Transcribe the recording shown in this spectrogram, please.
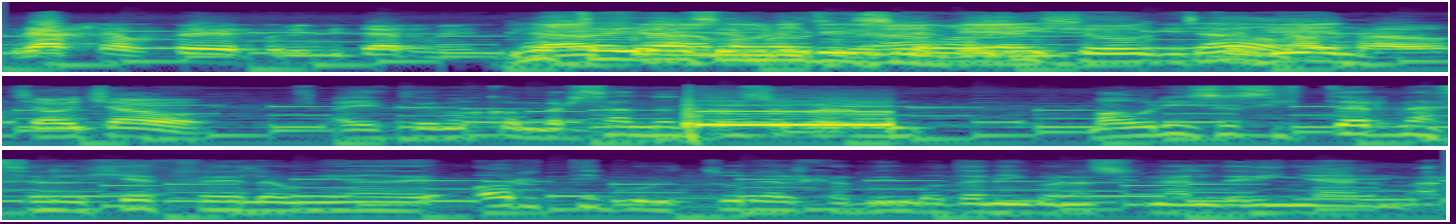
Gracias a ustedes por invitarme. Muchas gracias, Mauricio. Mauricio. que Chao. bien. Chao, chao. Ahí estuvimos conversando entonces con Mauricio Cisternas, el jefe de la unidad de horticultura del Jardín Botánico Nacional de Viña del Mar.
